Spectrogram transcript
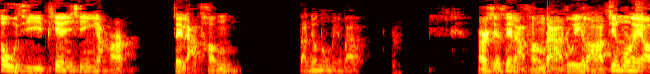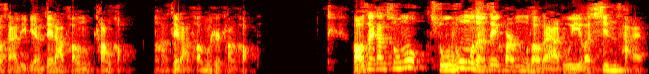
斗鸡偏心眼儿，这俩藤咱就弄明白了。而且这俩藤大家注意了啊，静木类药材里边这俩藤常考啊，这俩藤是常考的。好，再看苏木，苏木呢这块木头大家注意了，新材。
